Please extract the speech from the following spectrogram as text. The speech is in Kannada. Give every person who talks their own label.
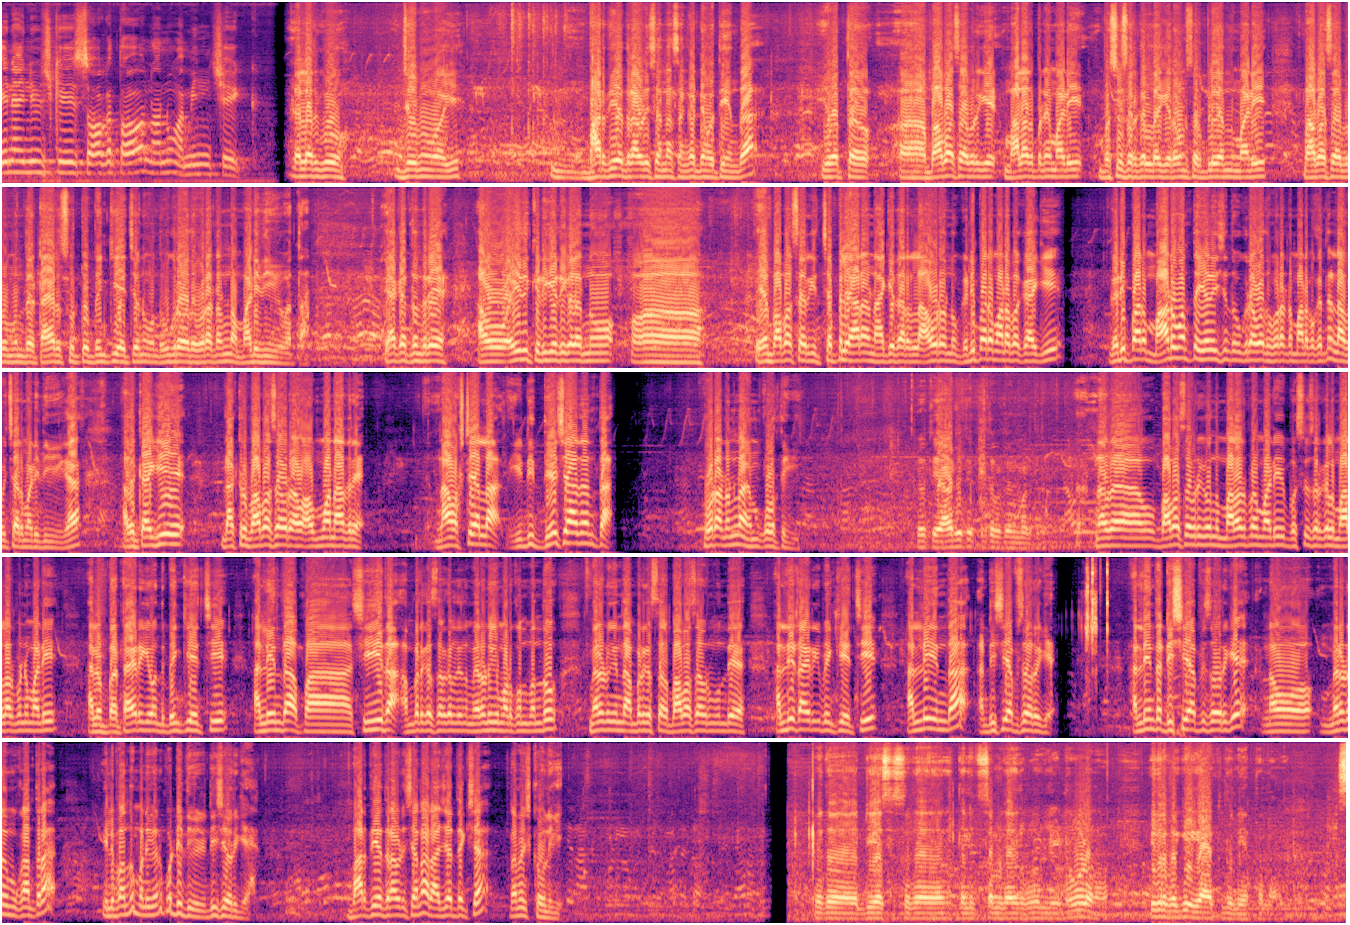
Speaker 1: ಎನ್ ಐ ನ್ಯೂಸ್ಗೆ ಸ್ವಾಗತ. ನಾನು ಅಮೀನ್ ಶೇಖ್.
Speaker 2: ಎಲ್ಲರಿಗೂ ಜೈಮವಾಗಿ ಭಾರತೀಯ ದ್ರಾವಿಡ ಸೇನಾ ಸಂಘಟನೆ ವತಿಯಿಂದ ಇವತ್ತು ಬಾಬಾ ಸಾಹೇಬರಿಗೆ ಮಾಲಾರ್ಪಣೆ ಮಾಡಿ ಬಸ್ಸು ಸರ್ಕಲ್ದಾಗೆ ರೌಂಡ್ ಸರ್ಪಳಿಯನ್ನು ಮಾಡಿ, ಬಾಬಾ ಸಾಹೇಬ್ರ ಮುಂದೆ ಟೈರ್ ಸುಟ್ಟು ಬೆಂಕಿ ಹೆಚ್ಚನ್ನು ಒಂದು ಉಗ್ರವಾದ ಹೋರಾಟವನ್ನು ನಾವು ಮಾಡಿದ್ದೀವಿ ಇವತ್ತು. ಯಾಕಂತಂದರೆ ಅವು ಐದು ಕಿಡಿಗೇಡಿಗಳನ್ನು ಏನು ಬಾಬಾ ಸಾಹೇಬ್ಗೆ ಚಪ್ಪಲಿ ಯಾರನ್ನು ಹಾಕಿದಾರಲ್ಲ, ಅವರನ್ನು ಗಡಿಪಾರ ಮಾಡಬೇಕಾಗಿ, ಗಡಿಪಾರ ಮಾಡುವಂತ ಹೇಳಿಸಿದ ಉಗ್ರವಾದ ಹೋರಾಟ ಮಾಡ್ಬೇಕಂತ ನಾವು ವಿಚಾರ ಮಾಡಿದ್ದೀವಿ ಈಗ. ಅದಕ್ಕಾಗಿ ಡಾಕ್ಟರ್ ಬಾಬಾ ಸಾಹೇಬ್ರ ಅವಮಾನ ಆದರೆ ನಾವು ಅಷ್ಟೇ ಅಲ್ಲ ಇಡೀ ದೇಶಾದ್ಯಂತ ಹೋರಾಟವನ್ನು ಹಮ್ಮಿಕೊಳ್ತೀವಿ
Speaker 3: ಇವತ್ತು ಯಾವ ರೀತಿ ಪ್ರತಿಭಟನೆ ಮಾಡ್ತೀವಿ
Speaker 2: ನಾವು ಬಾಬಾ ಸಾಹೇಬ್ರಿಗೆ ಒಂದು ಮಾಲಾರ್ಪಣೆ ಮಾಡಿ ಬಸ್ಸು ಸರ್ಕಲ್ ಮಾಲಾರ್ಪಣೆ ಮಾಡಿ ಅಲ್ಲಿ ಬ- ಟೈರಿಗೆ ಒಂದು ಬೆಂಕಿ ಹಚ್ಚಿ ಅಲ್ಲಿಂದ ಪ ಸೀದಾ ಅಂಬೇಡ್ಕರ್ ಸರ್ಕಲಿಂದ ಮೆರವಣಿಗೆ ಮಾಡ್ಕೊಂಡು ಬಂದು ಮೆರವಣಿಗೆಯಿಂದ ಅಂಬೇಡ್ಕರ್ ಸರ್ ಬಾಬಾ ಸಾಹೇಬ್ರ ಮುಂದೆ ಅಲ್ಲಿ ಟೈರಿಗೆ ಬೆಂಕಿ ಹಚ್ಚಿ ಅಲ್ಲಿಯಿಂದ ಡಿ ಸಿ ಆಫೀಸ್ ಅವರಿಗೆ ಅಲ್ಲಿಂದ ಡಿ ಸಿ ಆಫೀಸ್ ಅವರಿಗೆ ನಾವು ಮೆರವಣಿಗೆ ಮುಖಾಂತರ ಇಲ್ಲಿ ಬಂದು ಮನವಿಯನ್ನು ಕೊಟ್ಟಿದ್ದೀವಿ ಡಿ ಸಿ ಅವರಿಗೆ. ಭಾರತೀಯ ದ್ರಾವಿಡ ಸೇನಾ ರಾಜ್ಯಾಧ್ಯಕ್ಷ ರಮೇಶ್ ಕೌಲಿಗಿ.
Speaker 3: ಇದು ಡಿ ಎಸ್ ಎಸ್ ದಲಿತ ಸಮುದಾಯಗಳು ಲೀಡರ್ಗಳು ಇದ್ರ ಬಗ್ಗೆ ಯಾಕೆ ಧ್ವನಿ ಎತ್ತಲ್ಲ?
